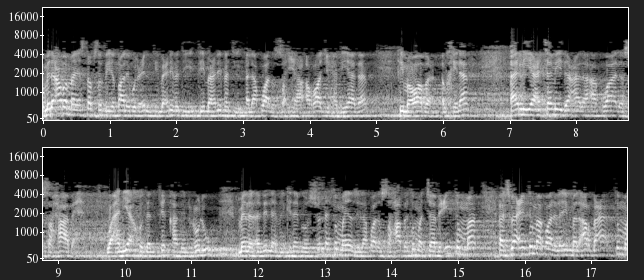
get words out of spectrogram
ومن أعظم ما يستبصر به طالب العلم في معرفة في معرفة الأقوال الصحيحة الراجحة في هذا في مواضع الخلاف أن يعتمد على أقوال الصحابة وأن يأخذ الفقه من علو من الأدلة من الكتاب والسنة ثم ينزل أقوال الصحابة ثم التابعين ثم أتباعهم ثم أقوال الأئمة الأربعة ثم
